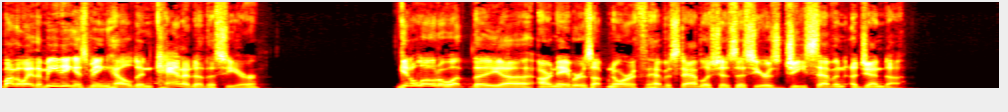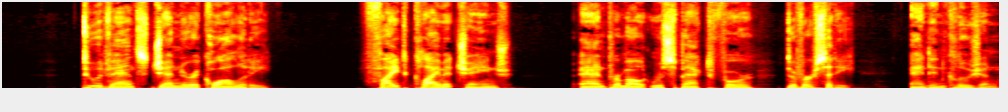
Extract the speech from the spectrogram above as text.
By the way, the meeting is being held in Canada this year. Get a load of what the uh, our neighbors up north have established as this year's G7 agenda. To advance gender equality fight climate change, and promote respect for diversity and inclusion.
